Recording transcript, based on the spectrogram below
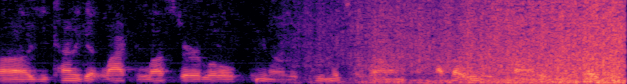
uh, you kind of get lackluster, a little, you know, the team makes a run. I thought we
